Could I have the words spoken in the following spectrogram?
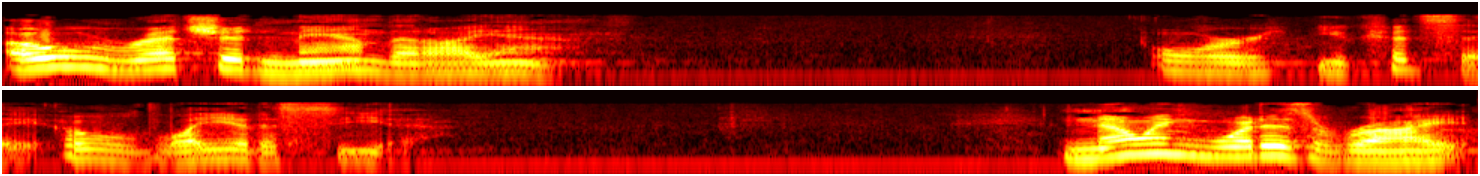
O wretched man that I am. Or you could say, O Laodicea. knowing what is right,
